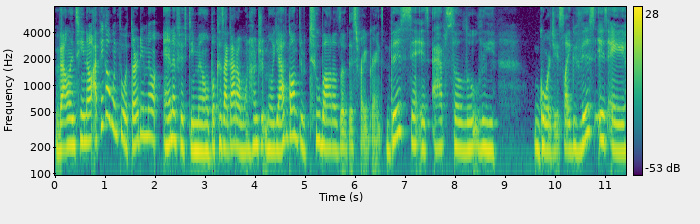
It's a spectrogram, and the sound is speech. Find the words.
Valentino. I think I went through a 30 mil and a 50 mil because I got a 100 mil. Yeah, I've gone through two bottles of this fragrance. This scent is absolutely gorgeous. Like this is a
